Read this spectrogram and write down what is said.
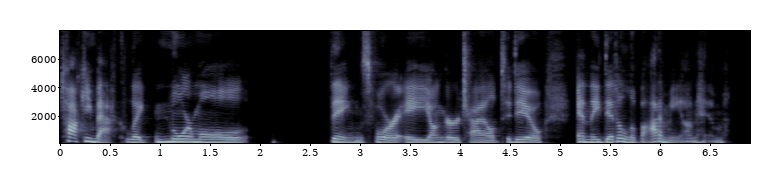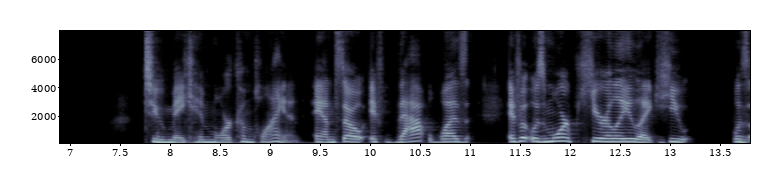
talking back like normal things for a younger child to do, and they did a lobotomy on him to make him more compliant. And so if that was if it was more purely like he was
